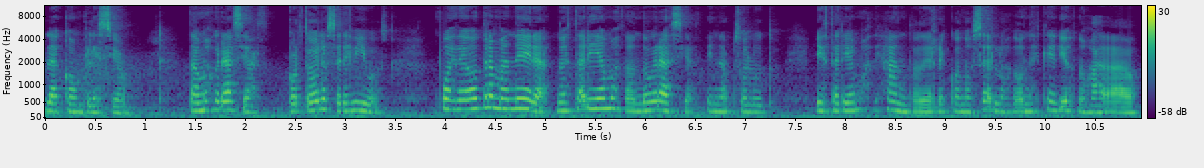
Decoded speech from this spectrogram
la compleción. Damos gracias por todos los seres vivos, pues de otra manera no estaríamos dando gracias en absoluto y estaríamos dejando de reconocer los dones que Dios nos ha dado.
